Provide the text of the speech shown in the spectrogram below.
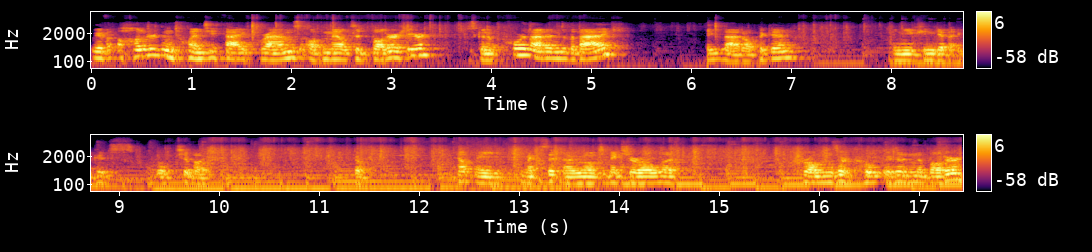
We have 125 grams of melted butter here. Just gonna pour that into the bag. Leave that up again. And you can give it a good squelch about. Go. Help me mix it. Now we want to make sure all the crumbs are coated in the butter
